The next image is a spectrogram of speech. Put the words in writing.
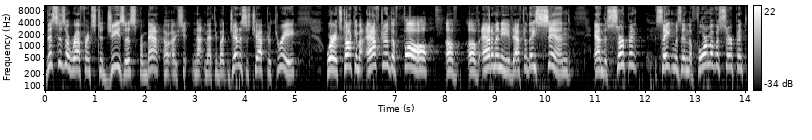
This is a reference to Jesus from Matthew, uh, uh, not Matthew, but Genesis chapter 3, where it's talking about after the fall of, of Adam and Eve, after they sinned, and the serpent, Satan was in the form of a serpent,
